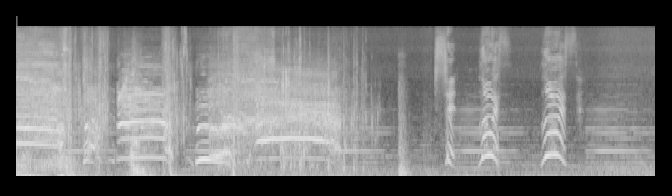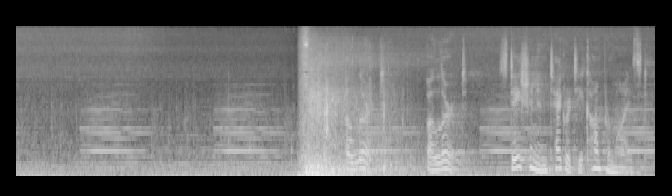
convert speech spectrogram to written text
Station integrity compromised.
